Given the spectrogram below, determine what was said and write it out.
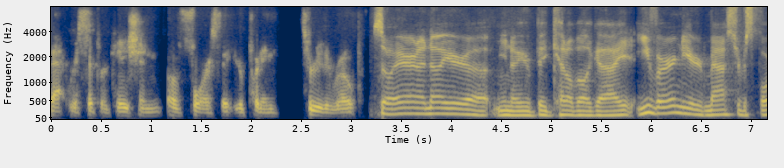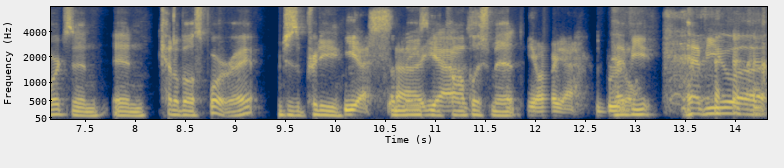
that reciprocation of force that you're putting through the rope. So, Aaron, I know you're a you know you're a big kettlebell guy. You've earned your master of sports in in kettlebell sport, right? Which is a pretty Yes, uh, amazing yeah, it was- accomplishment. you know, yeah, brutal. Have you have you uh,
